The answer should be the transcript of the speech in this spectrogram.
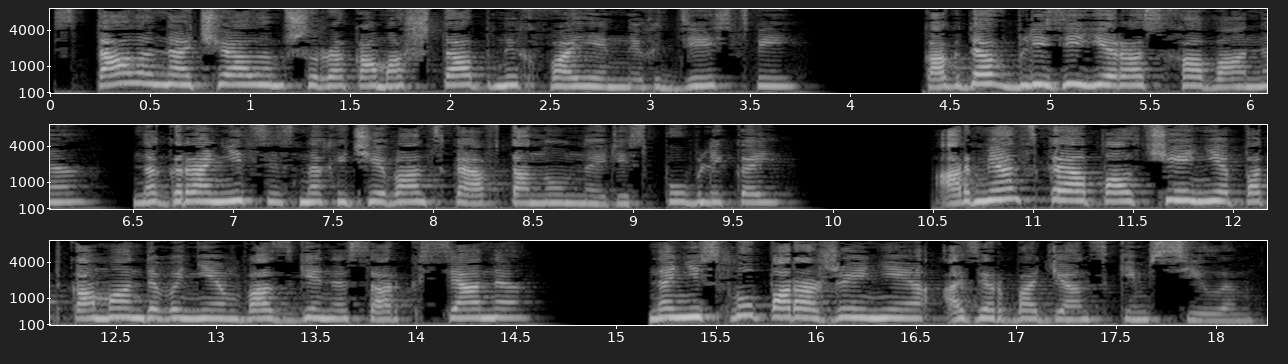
стало началом широкомасштабных военных действий когда вблизи Ярасхавана, на границе с Нахичеванской автономной республикой, армянское ополчение под командованием Вазгена Сарксяна нанесло поражение азербайджанским силам.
